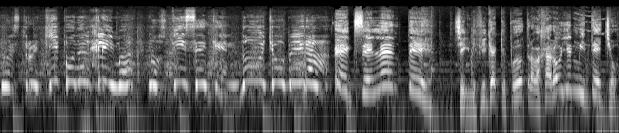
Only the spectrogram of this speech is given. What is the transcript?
nuestro equipo del clima nos dice que no lloverá. ¡Excelente! Significa que puedo trabajar hoy en mi techo.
